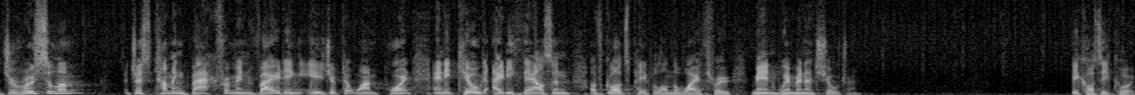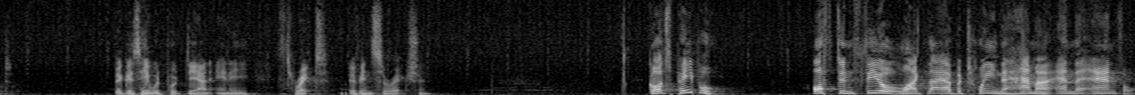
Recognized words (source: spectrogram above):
Jerusalem, just coming back from invading Egypt at one point, and he killed 80,000 of God's people on the way through men, women, and children. Because he could because he would put down any threat of insurrection. God's people often feel like they are between the hammer and the anvil.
